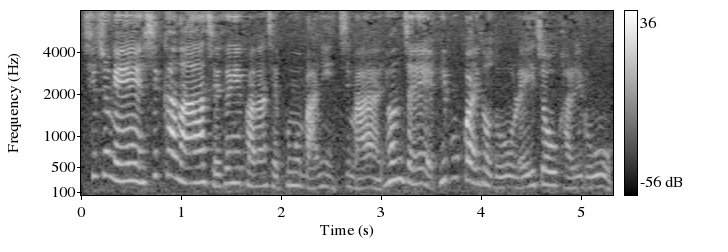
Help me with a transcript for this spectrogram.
시중에 시카나 재생에 관한 제품은 많이 있지만 현재 피부과에서도 레이저 후 관리로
